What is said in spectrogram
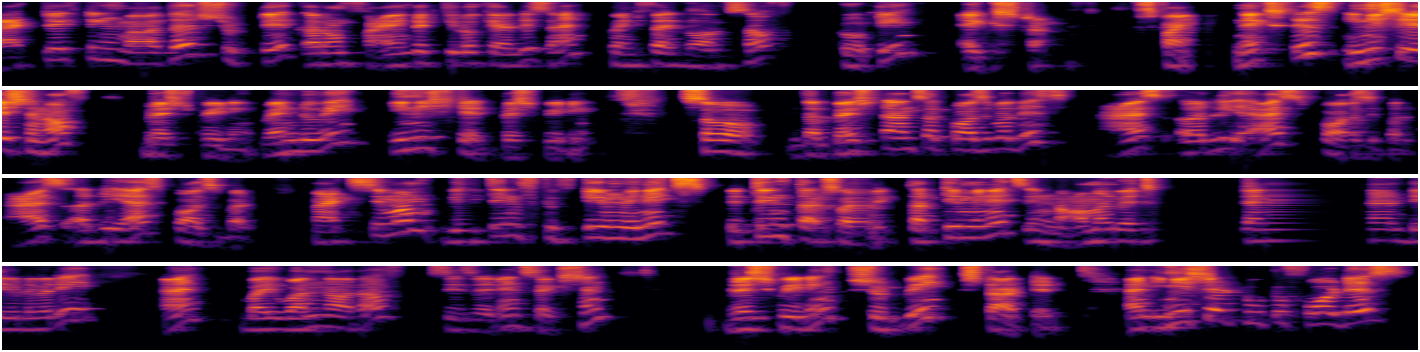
lactating mother should take around 500 kilocalories and 25 grams of protein extra. It's fine. Next is initiation of breastfeeding. When do we initiate breastfeeding? So the best answer possible is as early as possible, as early as possible. Maximum within 15 minutes, within th sorry, 30 minutes in normal vaginal delivery and by one hour of cesarean section, breastfeeding should be started. And initial two to four days,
